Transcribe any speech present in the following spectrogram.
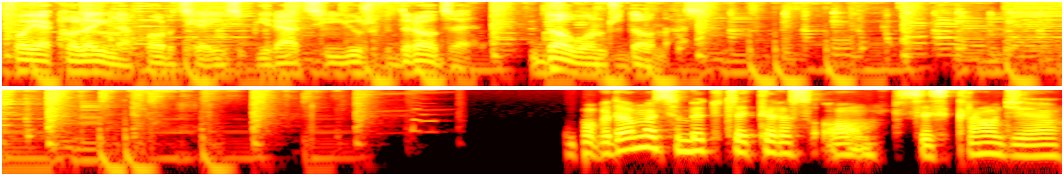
Twoja kolejna porcja inspiracji już w drodze. Dołącz do nas. Opowiadamy sobie tutaj teraz o Sales Cloudzie.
